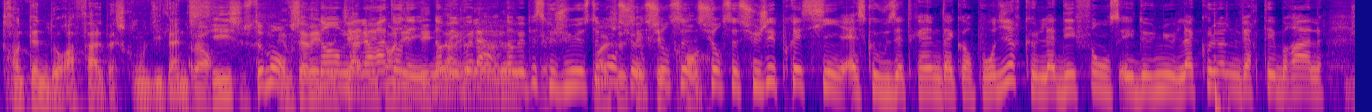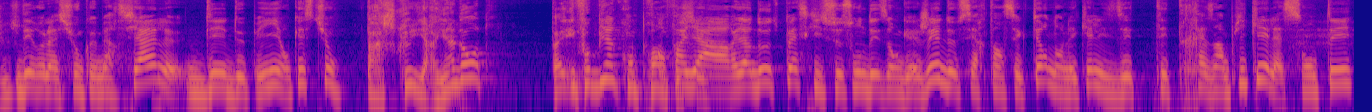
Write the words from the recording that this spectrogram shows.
trentaine de rafales parce qu'on dit 26. Alors, justement. vous savez non, le mais alors attendez, non mais voilà, non mais parce que justement Moi, je sais sur, ce, 30. sur ce sujet précis, est-ce que vous êtes quand même d'accord pour dire que la défense est devenue la colonne vertébrale des relations commerciales des deux pays en question? Parce qu'il y a rien d'autre. Enfin, il faut bien comprendre. Enfin, il n'y a rien d'autre parce qu'ils se sont désengagés de certains secteurs dans lesquels ils étaient très impliqués, la santé,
